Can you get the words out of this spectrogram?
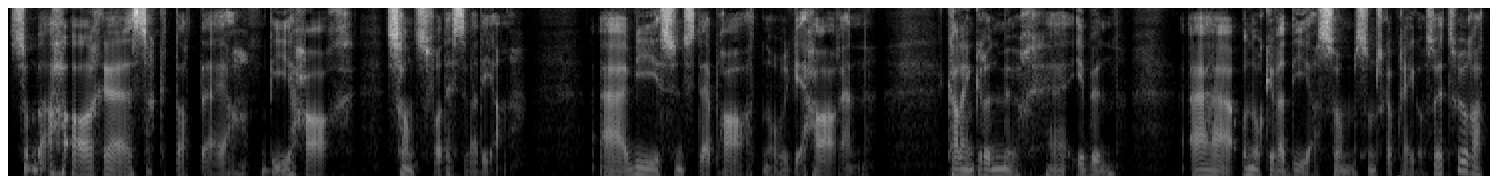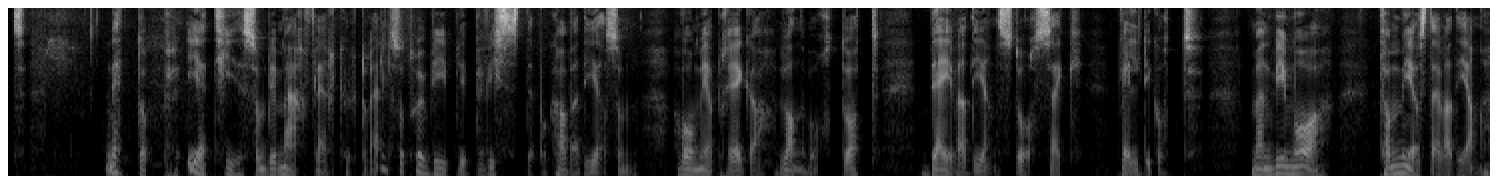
som da har eh, sagt at eh, ja, vi har sans for disse verdiene. Eh, Vi syns det er bra at Norge har en Kall det en grunnmur i bunnen, og noen verdier som, som skal prege oss. Og jeg tror at nettopp i en tid som blir mer flerkulturell, så tror jeg vi blir bevisste på hva verdier som har vært med å prege landet vårt, og at de verdiene står seg veldig godt. Men vi må ta med oss de verdiene,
